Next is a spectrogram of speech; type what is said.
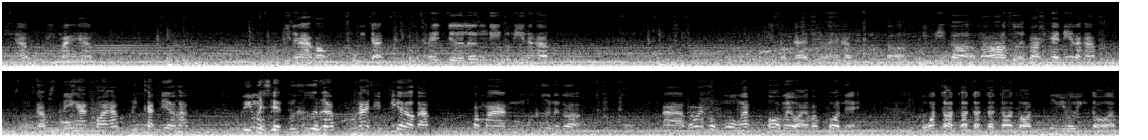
นี่ครับปีใหม่ครับปีหน้าก็คงจะให้เจอเรื่องดีกว่านี้นะครับนี่สงได้ปีใหม่ครับ ก็คลิปนี้ก็มาว่าสวยฟังแค่นี้แหละครับครับนี่งานปอยครับวิ่งคันเดียวครับวิ่งไม่เสร็จเมื่อคืนครับห้าสิบเที่ยวครับ ประมาณเมื่อคืนนั้นก็ อ่าประมาณหกโมงครับพ่อไม่ไหวครับพ่อเหนื่อย บอกว่าจอดจอดจอดจอดจอดจอดพรุ่งนี้วิ่งต่อครับ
